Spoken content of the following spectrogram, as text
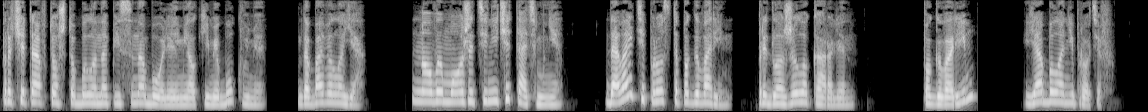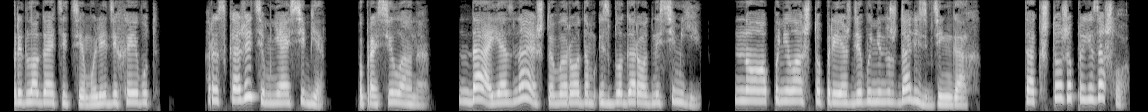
Прочитав то, что было написано более мелкими буквами, добавила я. «Но вы можете не читать мне. Давайте просто поговорим», — предложила Каролин. «Поговорим?» Я была не против. «Предлагайте тему, леди Хейвуд». «Расскажите мне о себе», — попросила она. Да, я знаю, что вы родом из благородной семьи, но поняла, что прежде вы не нуждались в деньгах. Так что же произошло?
